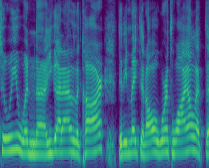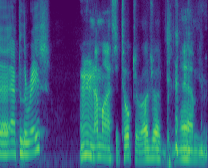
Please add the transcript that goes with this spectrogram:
to you when uh, you got out of the car? Did he make it all worthwhile at the after the race? Mm, I might have to talk to Roger. Yeah, I'm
